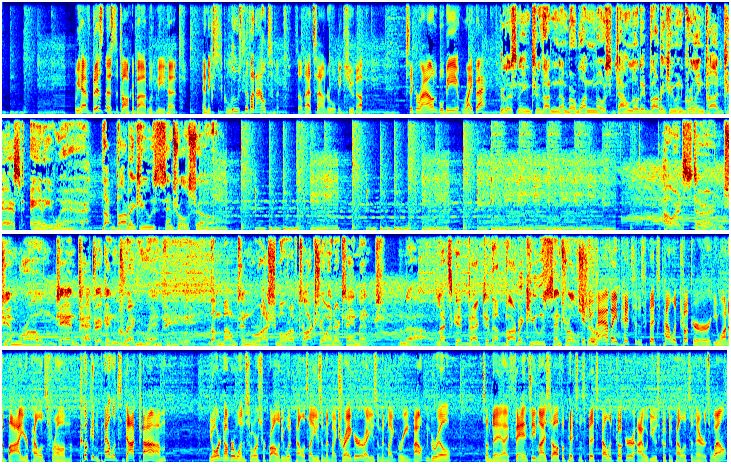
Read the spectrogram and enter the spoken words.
We have business to talk about with Meathead, an exclusive announcement. So that sounder will be queued up. Stick around, we'll be right back. You're listening to the number one most downloaded barbecue and grilling podcast anywhere. The Barbecue Central Show. Howard Stern, Jim Rome, Dan Patrick, and Greg Rempe. The Mountain Rushmore of talk show entertainment. Now, let's get back to the Barbecue Central Show. If you have a Pits and Spits pellet cooker, you want to buy your pellets from cookinpellets.com, your number one source for quality wood pellets. I use them in my Traeger, I use them in my Green Mountain Grill. Someday I fancy myself a Pits and Spits pellet cooker. I would use cooking pellets in there as well.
